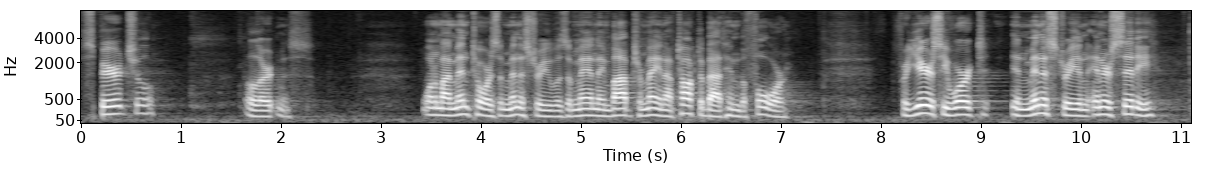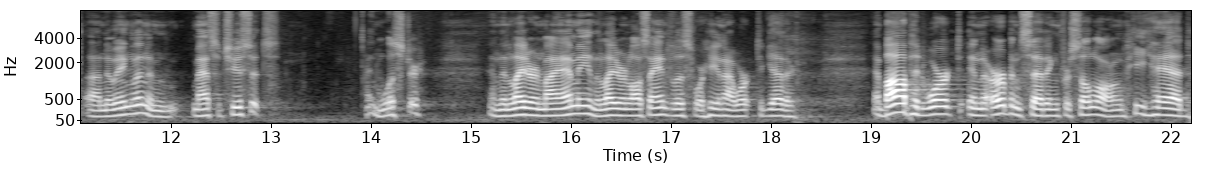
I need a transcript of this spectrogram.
Spiritual alertness. One of my mentors in ministry was a man named Bob Tremaine. I've talked about him before. For years, he worked in ministry in inner city uh, New England and Massachusetts and Worcester, and then later in Miami, and then later in Los Angeles, where he and I worked together. And Bob had worked in the urban setting for so long, he had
